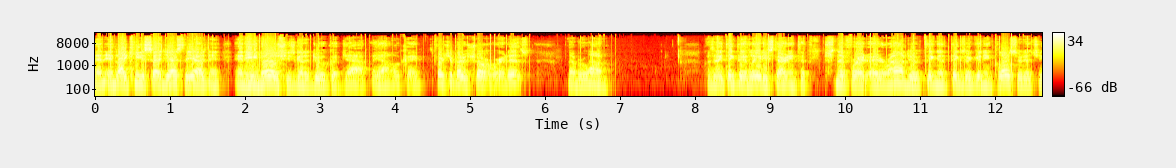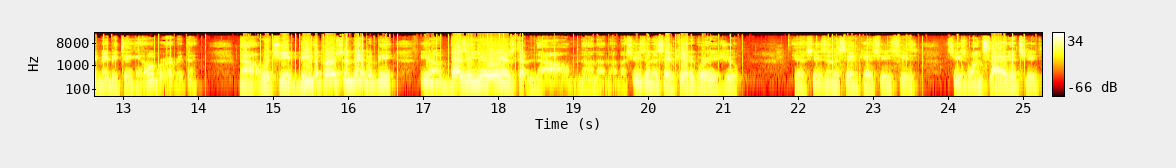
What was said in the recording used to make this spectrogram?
and, and like he said yesterday, yeah, and, and he knows she's going to do a good job. Yeah, okay. First, you better show her where it is. Number one, because I think that lady's starting to sniff right, right around you, thinking things are getting closer that she may be taking over everything. Now, would she be the person that would be, you know, buzzing your ears? No, no, no, no, no. She's in the same category as you. Yeah, she's in the same case. She's she's she's one-sided. She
